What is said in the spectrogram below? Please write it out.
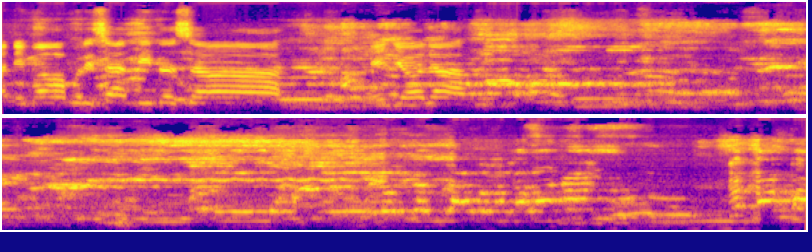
ating mga kapulisan dito sa Mediola. Sa kapwa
